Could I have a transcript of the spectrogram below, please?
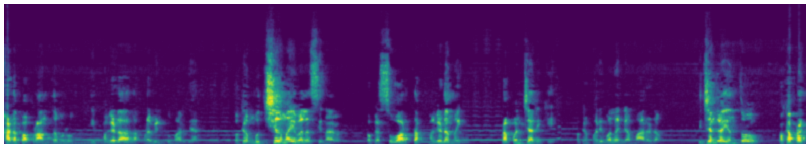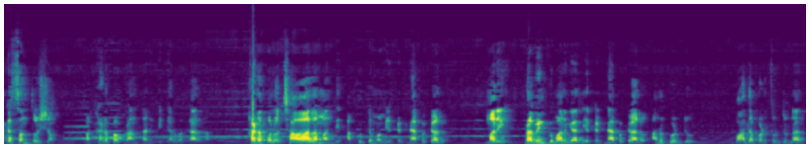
కడప ప్రాంతంలో ఈ పగడాల ప్రవీణ్ కుమార్ గారు ఒక ముత్యమై వెలసినారు. ఒక సువార్త పగడమై ప్రపంచానికి ఒక పరిమళంగా మారడం నిజంగా ఎంతో ఒక ప్రక్క సంతోషం మా కడప ప్రాంతానికి గర్వకారణం. కడపలో చాలామంది ఆ కుటుంబం యొక్క జ్ఞాపకాలు మరి ప్రవీణ్ కుమార్ గారి యొక్క జ్ఞాపకాలు అనుకుంటూ బాధపడుతుంటున్నారు.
